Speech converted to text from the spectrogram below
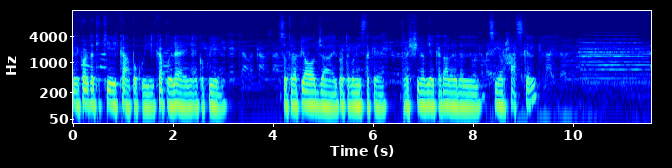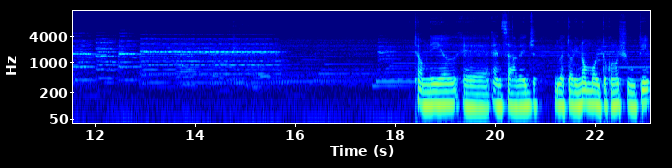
Ricordati chi è il capo qui, il capo è lei, ecco qui, sotto la pioggia, il protagonista che trascina via il cadavere del signor Haskell. Tom Neal e Anne Savage, due attori non molto conosciuti.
